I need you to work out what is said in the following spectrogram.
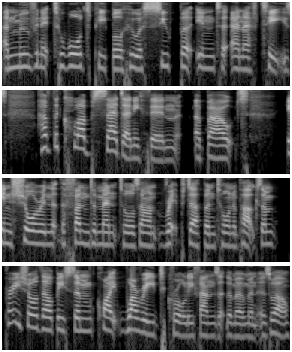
and moving it towards people who are super into NFTs. Have the club said anything about ensuring that the fundamentals aren't ripped up and torn apart? Because I'm pretty sure there'll be some quite worried Crawley fans at the moment as well.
